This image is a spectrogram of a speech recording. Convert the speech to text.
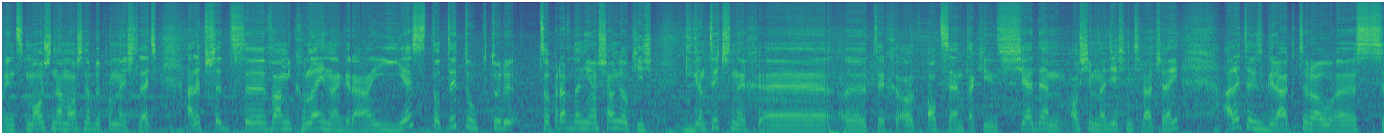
więc można, można by pomyśleć, ale przed e, wami kolejna gra i jest to tytuł, który co prawda nie osiągał jakichś gigantycznych e, e, tych o, ocen, takich 7, 8 na 10 raczej, ale to jest gra, którą e, z,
